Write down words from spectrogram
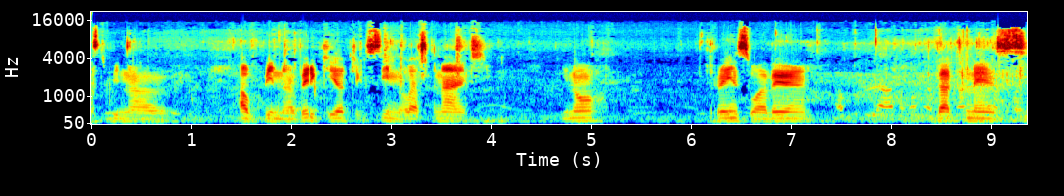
Must been a, have been a very chaotic scene last night. You know, rains were there, darkness,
